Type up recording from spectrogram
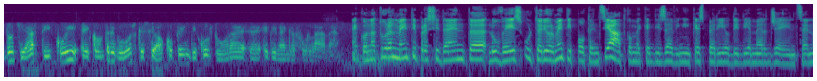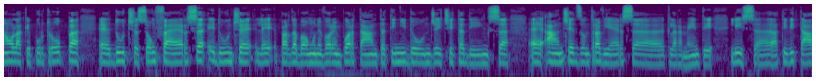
tutti articoli e contributi che si occupino di cultura e, e di lingua furlane. Ecco, naturalmente, Presidente, l'UVES ulteriormente potenziato, come che dicevi in questi periodi di emergenze, no? la che purtroppo eh, duce sono fers e dunque le pardabon un'evora importante, tigni donge i cittadini, eh, anche zon travers, eh, chiaramente, le eh, attività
